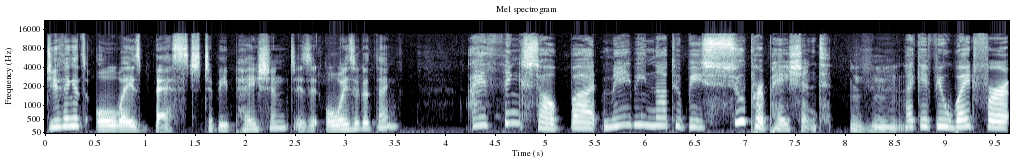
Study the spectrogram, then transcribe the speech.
do you think it's always best to be patient is it always a good thing I think so, but maybe not to be super patient. mm-hmm. Like if you wait for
